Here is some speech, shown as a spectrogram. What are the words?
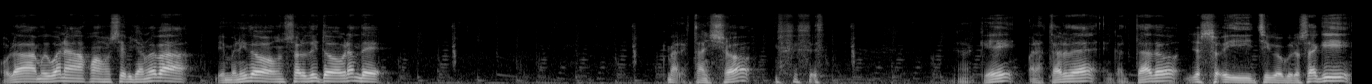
Hola, muy buenas, Juan José Villanueva Bienvenido, un saludito grande. Vale, está en shock Ok, buenas tardes, encantado. Yo soy Chico Kurosaki.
